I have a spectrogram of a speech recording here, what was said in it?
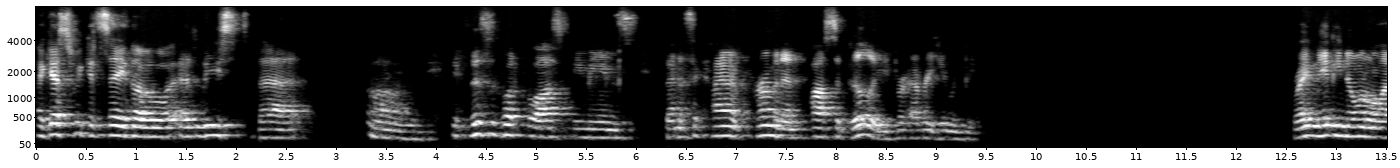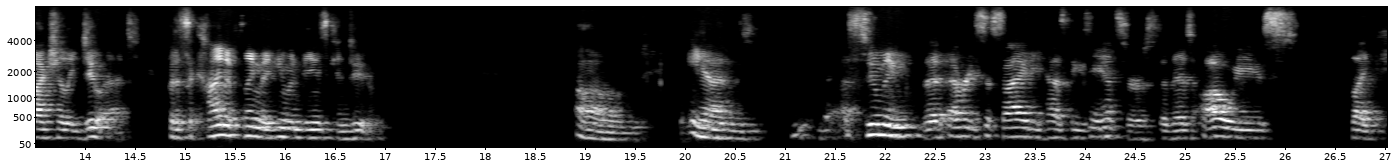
I guess we could say though, at least that um, if this is what philosophy means, then it's a kind of permanent possibility for every human being. Right? Maybe no one will actually do it, but it's a kind of thing that human beings can do. Um, and assuming that every society has these answers, that there's always like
